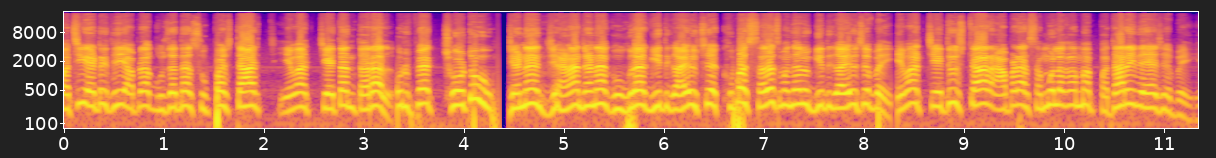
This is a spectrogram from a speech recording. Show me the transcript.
પછી એન્ટ્રી થઈ આપણા ગુજરાતના સુપરસ્ટાર એવા ચેતન તરલ ઉર્ફે છોટુ જેને જણા જણા ઘૂઘરા ગીત ગાયું છે. ખૂબ જ સરસ મજાનું ગીત ગાયું છે ભાઈ. એવા ચેતુ સ્ટાર આપણા સમૂહ લગ્નમાં પધારી રહ્યા છે ભાઈ.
